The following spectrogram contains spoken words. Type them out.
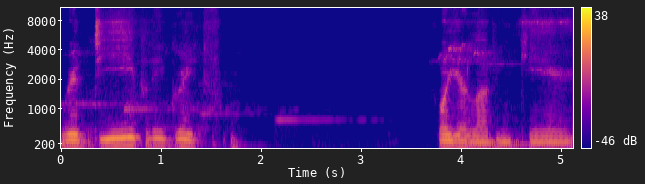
we're deeply grateful for your loving care,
